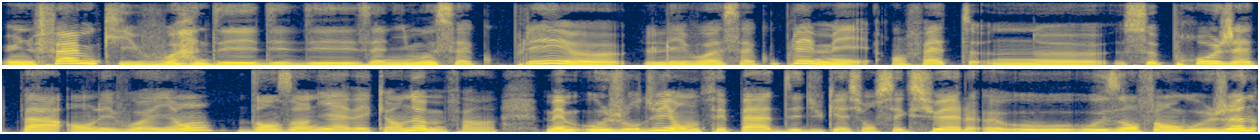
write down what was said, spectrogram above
une femme qui voit des, animaux s'accoupler, euh, les voit s'accoupler, mais en fait ne se projette pas en les voyant dans un lit avec un homme. Même aujourd'hui, on ne fait pas d'éducation sexuelle euh, aux, enfants ou aux jeunes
